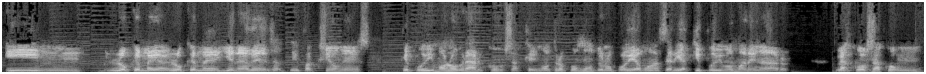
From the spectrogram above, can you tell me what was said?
Y mm, lo que, me, lo que me llena de satisfacción es que pudimos lograr cosas que en otro conjunto no podíamos hacer y aquí pudimos manejar las cosas con,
